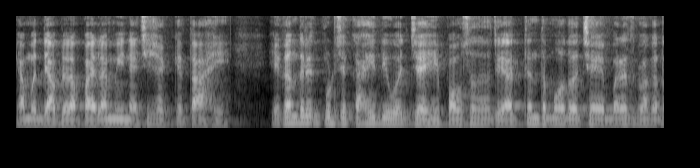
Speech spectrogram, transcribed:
यामध्ये आपल्याला पाहायला मिळण्याची शक्यता आहे. एकंदरीत पुढचे काही दिवस जे आहे पावसासाठी अत्यंत महत्त्वाचे आहे बऱ्याच भागात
